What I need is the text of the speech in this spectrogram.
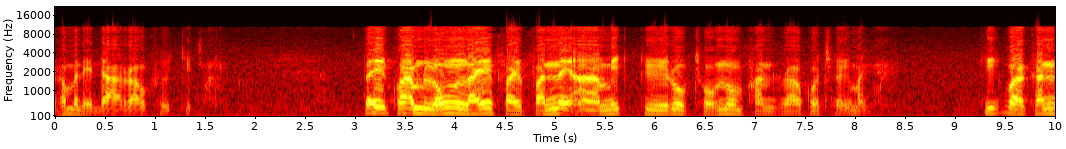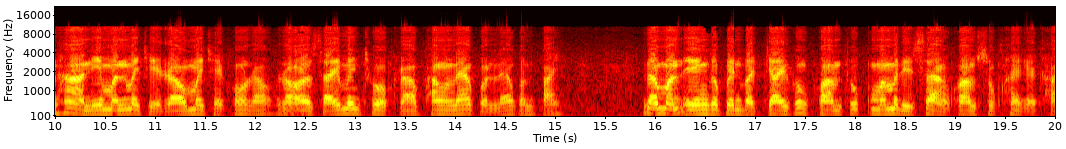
เขาไม่ได้ด่าเราคือจิตแต่ความหลงไหลใฝ่ฝันในอามิตรคือรูปโฉมนมพันเราก็เฉยมันคิดว่าขันห้านี้มันไม่ใช่เราไม่ใช่ของเรา เราอาศัยมันชั่วคราวพังแล้วก็แล้วกันไป แล้วมันเองก็เป็นปัจจัยของความทุกข์มันไม่ได้สร้างความสุขให้แก่ใคร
